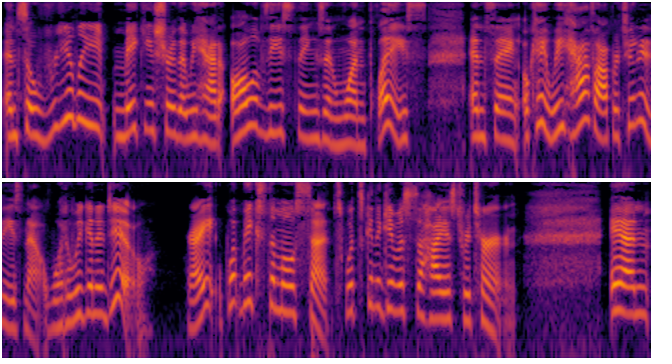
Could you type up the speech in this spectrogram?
And so, really making sure that we had all of these things in one place and saying, okay, we have opportunities now. What are we going to do? Right? What makes the most sense? What's going to give us the highest return? And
